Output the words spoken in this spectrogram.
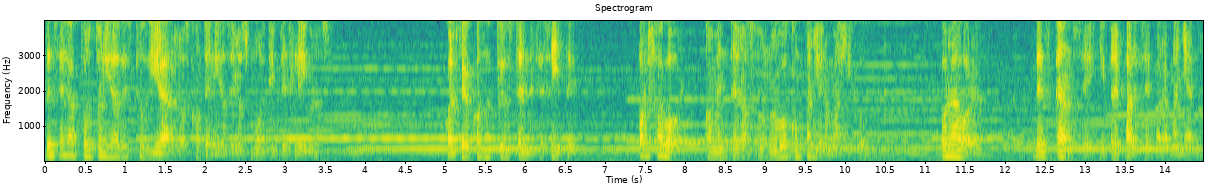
Dese la oportunidad de estudiar los contenidos de los múltiples libros. Cualquier cosa que usted necesite, por favor, coméntelo a su nuevo compañero mágico. Por ahora, descanse y prepárese para mañana.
